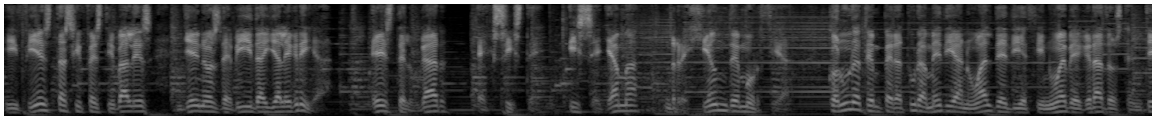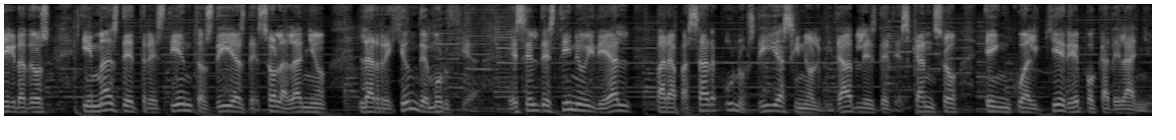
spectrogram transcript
y fiestas y festivales llenos de vida y alegría. Este lugar existe y se llama Región de Murcia con una temperatura media anual de 19 grados centígrados y más de 300 días de sol al año, la región de Murcia es el destino ideal para pasar unos días inolvidables de descanso en cualquier época del año.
